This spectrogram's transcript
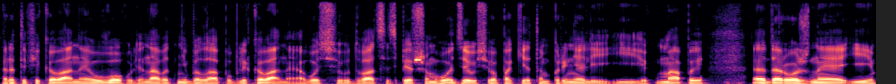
ратыфікаваная ўвогуле нават не была апублікаваная. А вось у 21 годзе ўсё пакетам прынялі і мапы э, дарожныя і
